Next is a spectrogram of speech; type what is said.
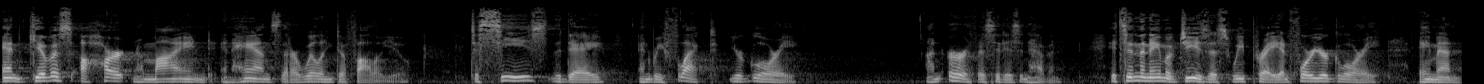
and give us a heart and a mind and hands that are willing to follow you, to seize the day and reflect your glory on earth as it is in heaven. It's in the name of Jesus we pray and for your glory. Amen.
